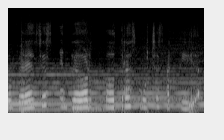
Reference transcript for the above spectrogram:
conferencias, entre otras muchas actividades.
